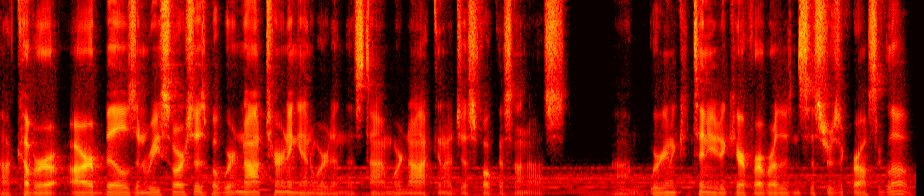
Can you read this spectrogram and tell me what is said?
uh, cover our bills and resources, but we're not turning inward in this time. We're not going to just focus on us. Um, we're going to continue to care for our brothers and sisters across the globe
